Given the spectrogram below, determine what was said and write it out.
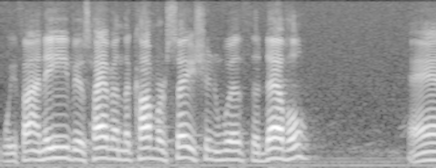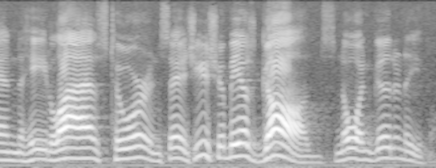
we find Eve is having the conversation with the devil, and he lies to her and says, You shall be as gods, knowing good and evil.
